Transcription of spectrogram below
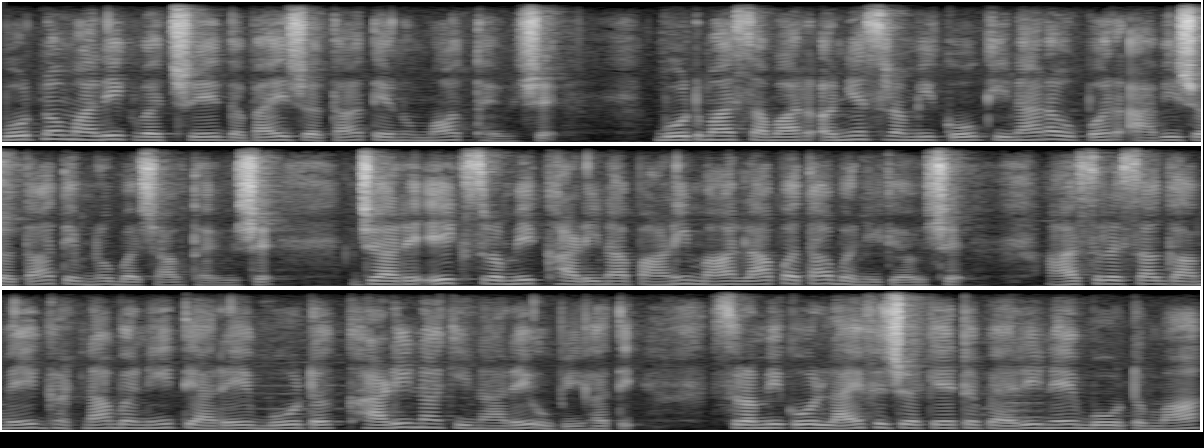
બોટનો માલિક વચ્ચે દબાઈ જતાં તેનું મોત થયું છે. બોટમાં સવાર અન્ય શ્રમિકો કિનારા ઉપર આવી જતા તેમનો બચાવ થયો છે. જ્યારે એક શ્રમિક ખાડીના પાણીમાં લાપતા બની ગયો છે. આસરસા ગામે ઘટના બની ત્યારે બોટ ખાડીના કિનારે ઊભી હતી. શ્રમિકો લાઈફ જેકેટ પહેરીને બોટમાં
